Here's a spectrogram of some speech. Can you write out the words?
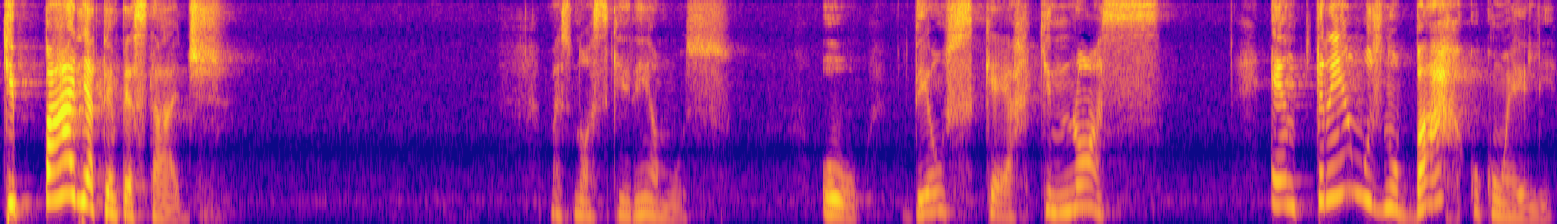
que pare a tempestade. Mas nós queremos, ou Deus quer que nós entremos no barco com Ele.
